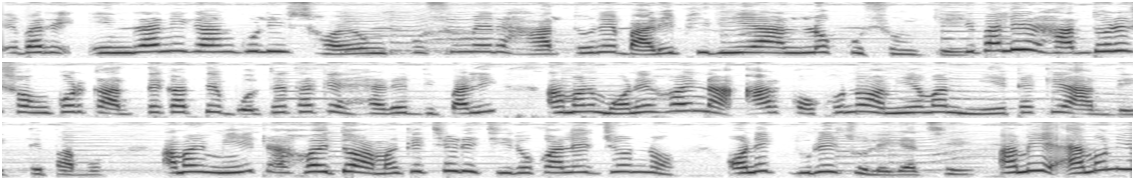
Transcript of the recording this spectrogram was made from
এবারে ইন্দ্রাণী গাঙ্গুলি স্বয়ং কুসুমের হাত ধরে বাড়ি ফিরিয়ে আনলো কুসুমকে। দীপালির হাত ধরে শঙ্কর কাঁদতে কাঁদতে বলতে থাকে হ্যাঁ রে দীপালি, আমার মনে হয় না আর কখনো আমি আমার মেয়েটাকে আর দেখতে পাবো। আমার মেয়েটা হয়তো আমাকে ছেড়ে চিরকালের জন্য অনেক দূরে চলে গেছে। আমি এমনই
